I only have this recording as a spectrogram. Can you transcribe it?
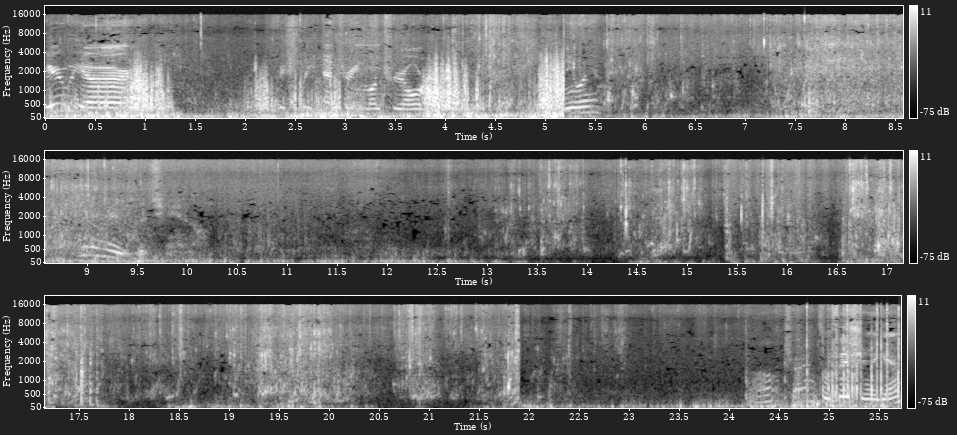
Here we are, officially entering Montreal. Anyway, there's the channel. Well, trying for fishing again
